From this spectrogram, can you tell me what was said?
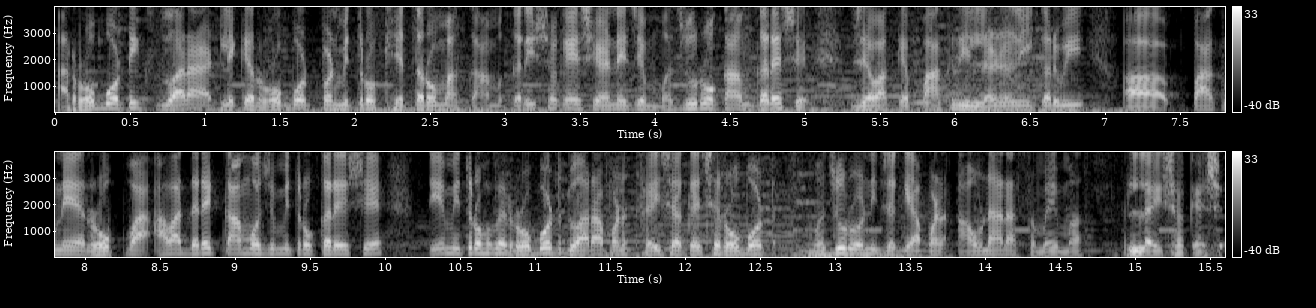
આ રોબોટિક્સ દ્વારા, એટલે કે રોબોટ પણ મિત્રો ખેતરોમાં કામ કરી શકે છે અને જે મજૂરો કામ કરે છે, જેવા કે પાકની લણણી કરવી પાકને રોપવા આવા દરેક કામો જે મિત્રો કરે છે, તે મિત્રો હવે રોબોટ દ્વારા પણ થઈ શકે છે. રોબોટ મજૂરોની જગ્યા પણ આવનારા સમયમાં લઈ શકે છે.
